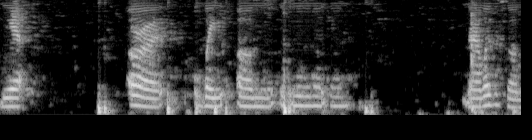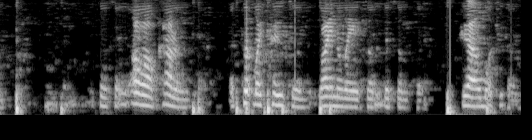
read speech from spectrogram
Yeah. Alright. Wait, um, is it moving right down? Now, where's the sun? Oh, Karen. I put my totem right in the way of the sunset. Go and watch it go.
